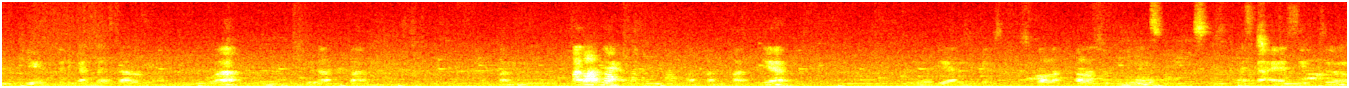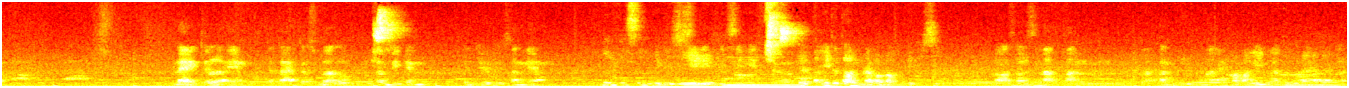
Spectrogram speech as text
bikin pendidikan dasar yang kedua di 8 Empat. 8 ya Empat, delapan, empat. delapan empatnya kemudian sekolah kepala suku SKS. Itu nah itulah yang kita terus baru kita bikin penjurusan yang Divisi. divisi divisi Hmm. itu itu, itu tahun berapa bang divisi kalau salah sih 8 85 ya 85 tuh udah ada udah,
